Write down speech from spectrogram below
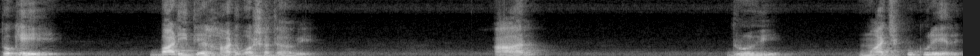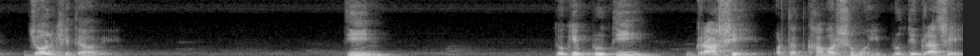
তোকে বাড়িতে হাট বসাতে হবে। আর দুই মাছ পুকুরের জল খেতে হবে। তিন তোকে প্রতি গ্রাসে, অর্থাৎ খাবার সময় প্রতি গ্রাসে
